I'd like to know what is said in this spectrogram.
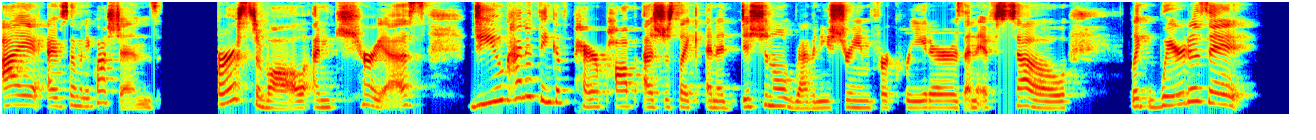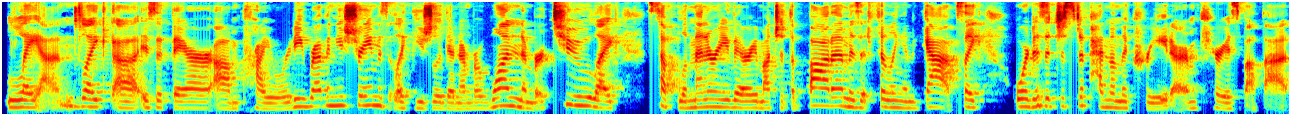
I, I have so many questions. First of all, I'm curious do you kind of think of Pearpop as just like an additional revenue stream for creators? And if so, like where does it land? Like, uh, is it their um, priority revenue stream? Is it like usually their number one, number two, like supplementary very much at the bottom? Is it filling in gaps? Like, or does it just depend on the creator? I'm curious about that.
